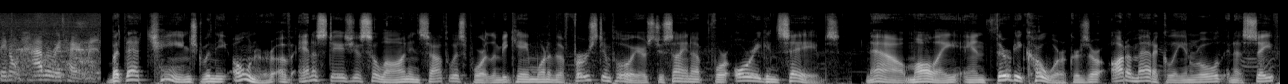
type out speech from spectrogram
They don't have a retirement. But that changed when the owner of Anastasia Salon in Southwest Portland became one of the first employers to sign up for Oregon Saves. Now, Molly and 30 coworkers are automatically enrolled in a safe,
